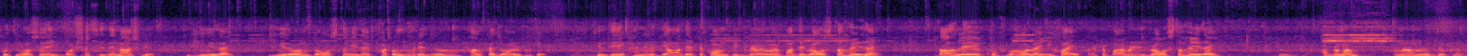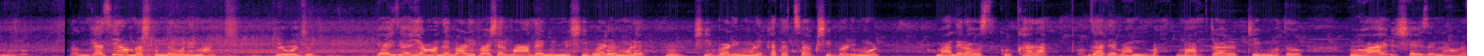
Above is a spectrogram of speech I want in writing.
প্রতি বছর এই বর্ষা সিজন আসলে ভেঙে যায় ভেঙে যাওয়ার মতো অবস্থা হয়ে যায়। ফাটল ধরে হালকা জল ঢোকে। কিন্তু এখানে যদি আমাদের একটা কংক্রিট বাঁধের ব্যবস্থা হয়ে যায় তাহলে খুব ভালোই হয় একটা পারমানেন্ট ব্যবস্থা হয়ে যায়। আপনার নাম? আমার নাম রুদ্রপ্রসাদ মণ্ডল। আছি আমরা সুন্দরবনের মানুষ। কি হয়েছে? এই যে এই আমাদের বাড়ি পাশের বাঁধ এই শিববাড়ি? মোড়ে। হুম। শিববাড়ি মোড়ে কাতার চক শিববাড়ি মোড়। বাঁধের অবস্থা খুব খারাপ যাতে বাঁধ বাঁধ- বাঁধটা ঠিক মতো হয় সেই জন্য আমরা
